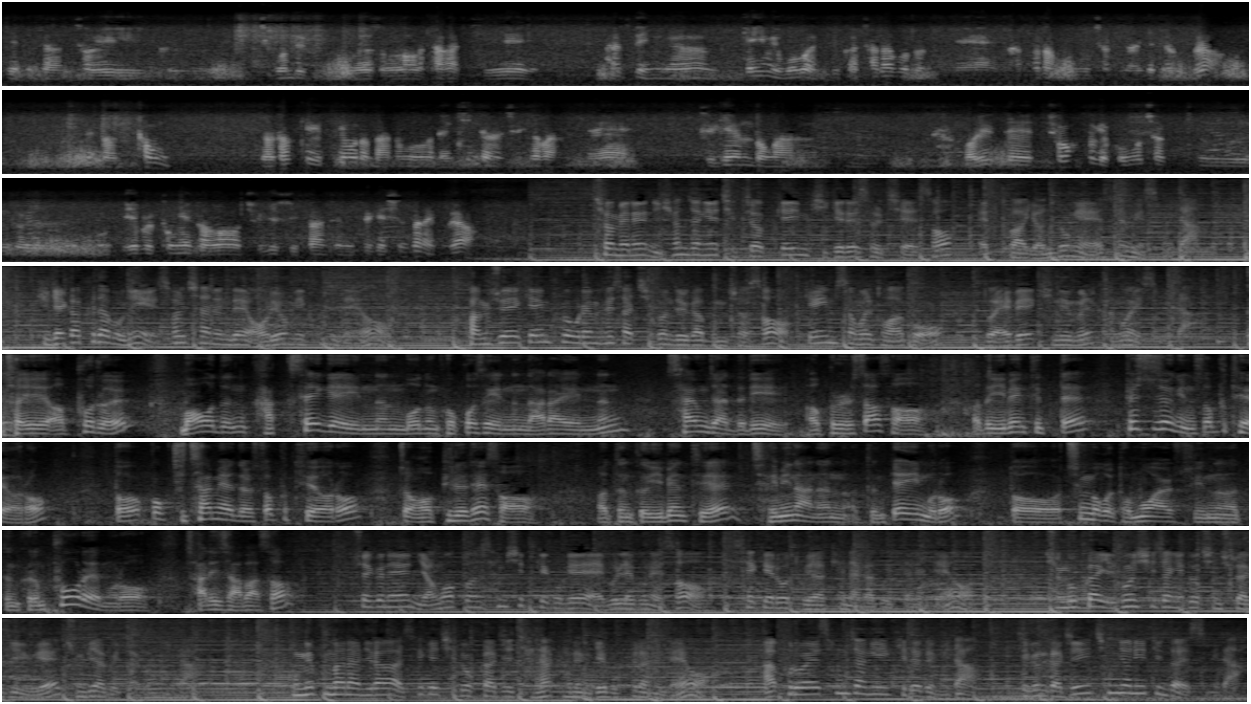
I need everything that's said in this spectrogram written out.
이제 일단 저희 그 직원들 모여서 다 같이 할 수 있는 게임이 뭐가 있을까 찾아보던 중에 간편한 공부책을 알게 되었고요. 그래서 총 6개의 팀으로 나누고 랭킹전을 즐겨봤는데 즐기는 동안 어릴 때 추억 속의 보물찾기를 앱을 통해서 즐길 수 있다는 점이 되게 신선했고요. 처음에는 현장에 직접 게임 기계를 설치해서 앱과 연동해 사용했습니다. 기계가 크다 보니 설치하는 데 어려움이 컸는데요. 광주의 게임 프로그램 회사 직원들과 뭉쳐서 게임성을 더하고 또 앱의 기능을 강화했습니다. 저희 어플을 모든 각 세계에 있는 모든 곳곳에 있는 나라에 있는 사용자들이 어플을 써서 어떤 이벤트 때 필수적인 소프트웨어로 또 꼭 지참해야 될 소프트웨어로 좀 어필을 해서 어떤 그 이벤트에 재미나는 어떤 게임으로 또 친목을 도모할 수 있는 어떤 그런 프로그램으로 자리 잡아서 최근엔 영어권 30개국의 앱을 내보내서 세계로 도약해 나가고 있다는데요. 중국과 일본 시장에도 진출하기 위해 준비하고 있다고 합니다. 국내뿐만 아니라 세계 지도까지 장악하는 게 목표라는데요. 앞으로의 성장이 기대됩니다. 지금까지 청년이 뛴다였습니다.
